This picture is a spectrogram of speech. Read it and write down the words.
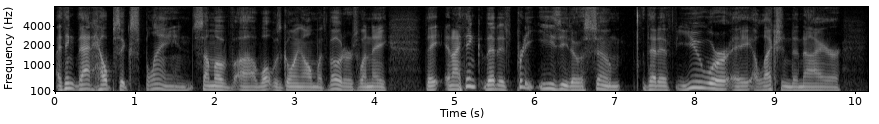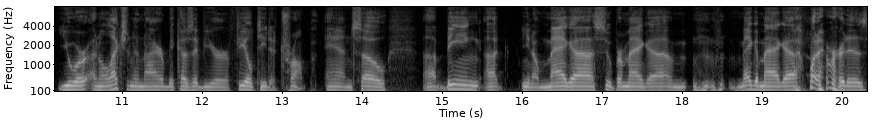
I think that helps explain some of uh, what was going on with voters when they, they, and I think that it's pretty easy to assume that if you were a election denier, you were an election denier because of your fealty to Trump. And so uh, being you know, MAGA, super MAGA, mega MAGA, whatever it is,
